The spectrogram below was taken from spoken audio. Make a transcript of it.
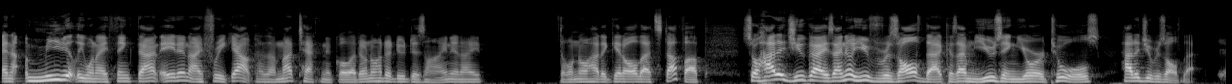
And immediately when I think that, Aidan, I freak out because I'm not technical. I don't know how to do design, and I don't know how to get all that stuff up. So how did you guys? I know you've resolved that because I'm using your tools. How did you resolve that? Yeah.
